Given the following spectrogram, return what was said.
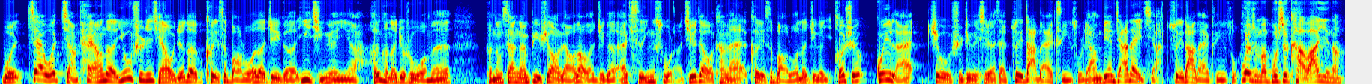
我在我讲太阳的优势之前，我觉得克里斯保罗的这个疫情原因啊，很可能就是我们可能三个人必须要聊到的这个 X 因素了。其实，在我看来，克里斯保罗的这个何时归来，就是这个系列赛最大的 X 因素，两边加在一起啊，最大的 X 因素。为什么不是卡哇伊呢？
